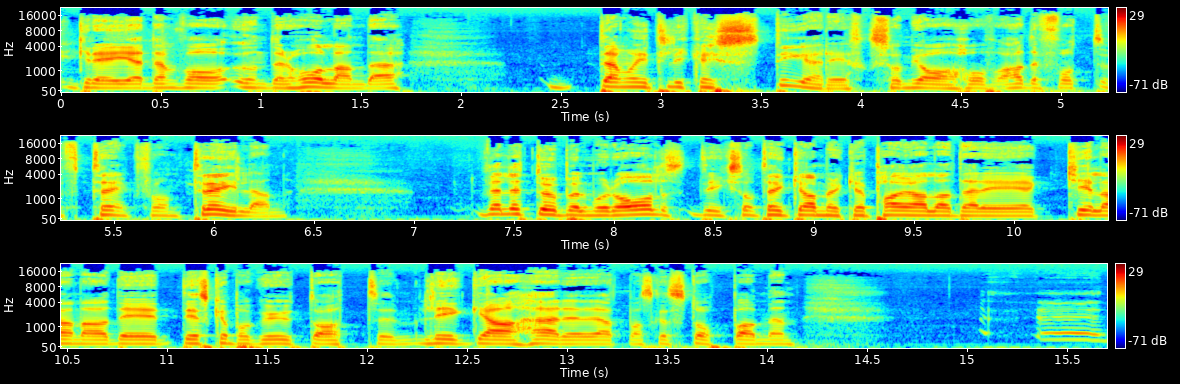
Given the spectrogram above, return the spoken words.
grejer. Den var underhållande. Den var inte lika hysterisk som jag hade fått tänkt från trailern. Väldigt dubbelmoral. Liksom, tänk American Pie alla där är killarna. Det, det ska bara gå ut och att eh, ligga. Här är det att man ska stoppa. Men eh,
